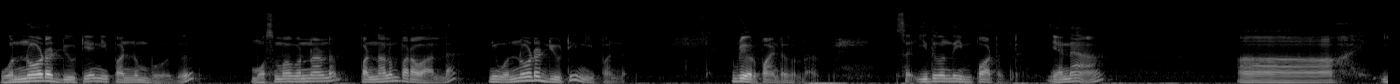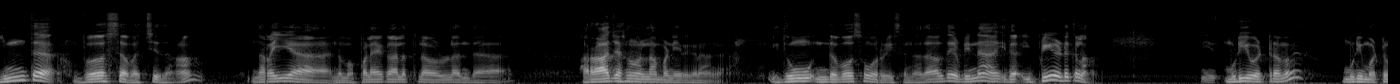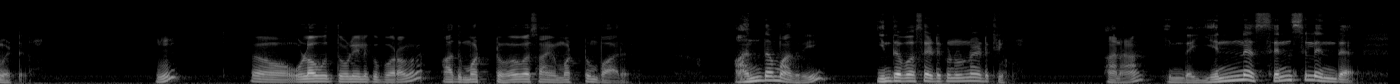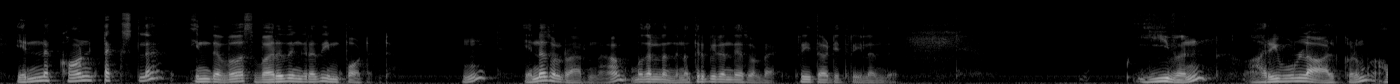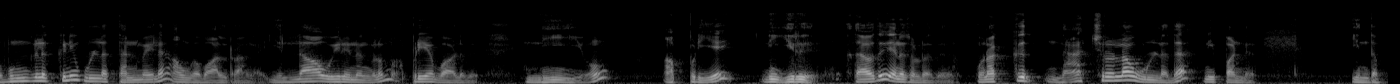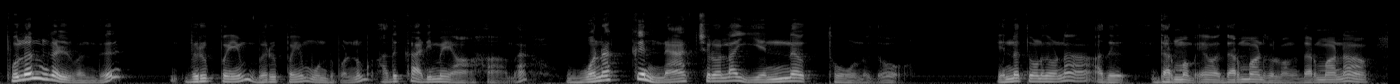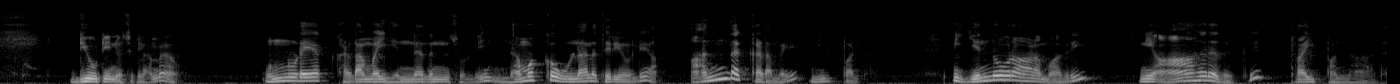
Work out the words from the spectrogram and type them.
உன்னோட டியூட்டியை நீ பண்ணும்போது மோசமாக பண்ணாலும் பண்ணாலும் பரவாயில்ல. நீ உன்னோட டியூட்டி நீ பண்ணு. இப்படி ஒரு பாயிண்ட்டை சொல்கிறார் ஸோ இது வந்து இம்பார்ட்டண்ட் ஏன்னா இந்த வேர்ஸை வச்சு தான் நிறைய நம்ம பழைய காலத்தில் உள்ள இந்த அராஜகம் எல்லாம் பண்ணியிருக்கிறாங்க. இதுவும் இந்த வேர்ஸும் ஒரு ரீசன் அதாவது எப்படின்னா இதை இப்படியும் எடுக்கலாம். முடி வெட்டுறவன் முடி மட்டும் வெட்டு. உழவு தொழிலுக்கு போகிறவன் அது மட்டும் விவசாயம் மட்டும் பாரு. அந்த மாதிரி இந்த வேர்ஸை எடுக்கணுன்னா எடுக்கலாம். ஆனால் இந்த என்ன சென்ஸில் இந்த என்ன கான்டெக்ஸ்டில் இந்த வேர்ஸ் வருதுங்கிறது இம்பார்ட்டண்ட் என்ன சொல்கிறாருன்னா முதல்ல இருந்து நான் திருப்பிலேருந்தே சொல்கிறேன் த்ரீ தேர்ட்டி த்ரீலேருந்து ஈவன் அறிவுள்ள ஆட்களும் அவங்களுக்குன்னு உள்ள தன்மையில் அவங்க வாழ்கிறாங்க எல்லா உயிரினங்களும் அப்படியே வாழுது. நீயும் அப்படியே நீ இரு. அதாவது என்ன சொல்கிறது உனக்கு நேச்சுரலாக உள்ளதை நீ பண்ணு. இந்த புலன்கள் வந்து விருப்பையும் வெறுப்பையும் உண்டு பண்ணும். அதுக்கு அடிமையாகாமல் உனக்கு நேச்சுரலாக என்ன தோணுதோ என்ன தோணுதோன்னா அது தர்மம் தர்மான்னு சொல்லுவாங்க. தர்மானா டியூட்டின்னு வச்சுக்கலாமே. உன்னுடைய கடமை என்னதுன்னு சொல்லி நமக்கு உள்ளால தெரியும் இல்லையா? அந்த கடமையை நீ பண்ணு. நீ இன்னொரு ஆளை மாதிரி நீ ஆகிறதுக்கு ட்ரை பண்ணாத.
